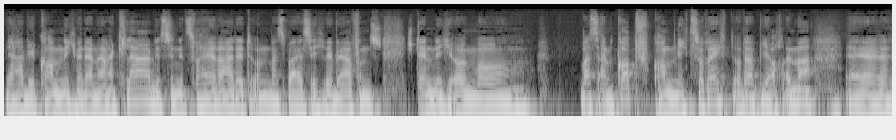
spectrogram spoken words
ja, wir kommen nicht miteinander klar, wir sind jetzt verheiratet und was weiß ich, wir werfen ständig irgendwo was an Kopf, kommen nicht zurecht oder wie auch immer. Äh,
